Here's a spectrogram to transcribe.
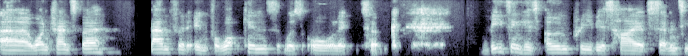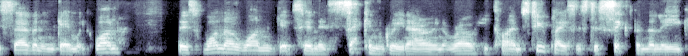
uh, one transfer, Bamford in for Watkins, was all it took. Beating his own previous high of 77 in game week one, this 101 gives him his second green arrow in a row. He climbs two places to sixth in the league.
